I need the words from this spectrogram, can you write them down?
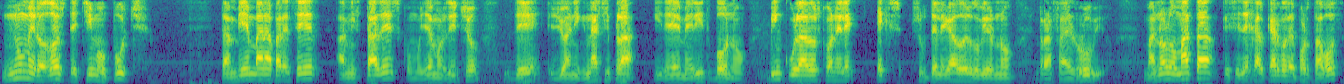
número 2 de Chimo Puig, también van a aparecer amistades, como ya hemos dicho, de Joan Ignasi Pla y de Emerit Bono, vinculados con el ex subdelegado del gobierno Rafael Rubio. Manolo Mata, que se deja el cargo de portavoz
